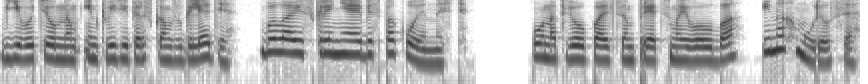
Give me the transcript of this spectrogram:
В его темном инквизиторском взгляде была искренняя обеспокоенность. Он отвел пальцем прядь с моего лба и нахмурился.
